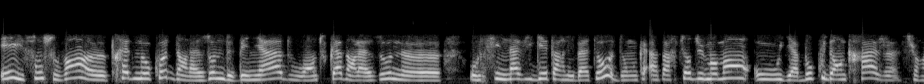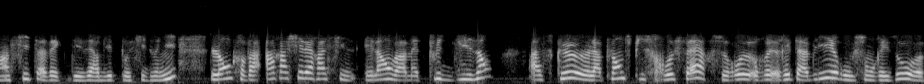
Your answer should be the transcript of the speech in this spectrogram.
et ils sont souvent euh, près de nos côtes dans la zone de baignade ou en tout cas dans la zone euh, aussi naviguée par les bateaux. Donc, à partir du moment où il y a beaucoup d'ancrage sur un site avec des herbiers de Posidonie, l'encre va arracher les racines. Et là, on va mettre plus de 10 ans à ce que la plante puisse refaire, se rétablir ou son réseau euh,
